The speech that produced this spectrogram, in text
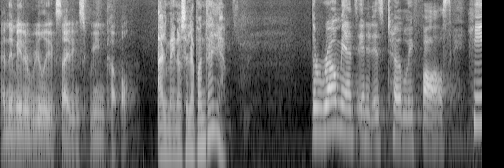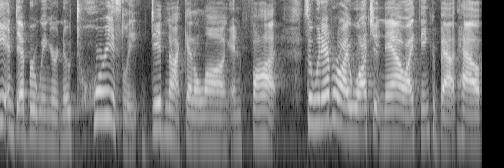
and they made a really exciting screen couple. Al menos en la pantalla. The romance in it is totally false. He and Debra Winger notoriously did not get along and fought. So whenever I watch it now, I think about how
